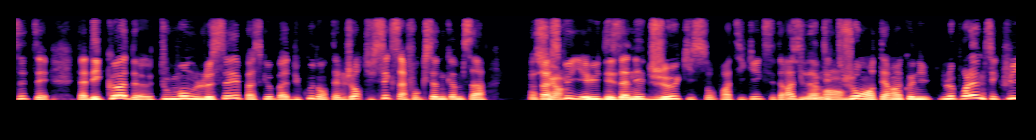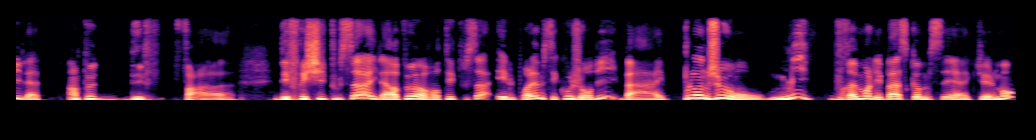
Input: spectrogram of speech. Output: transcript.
tu t'as des codes, euh, tout le monde le sait parce que bah du coup dans tel genre, tu sais que ça fonctionne comme ça Bien parce qu'il y a eu des années de jeux qui se sont pratiqués, etc. Du coup, Évidemment. t'es toujours en terrain connu. Le problème, c'est que lui, il a un peu déf- enfin, défraîchi tout ça, il a un peu inventé tout ça, et le problème, c'est qu'aujourd'hui, bah, plein de jeux ont mis vraiment les bases comme c'est actuellement,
